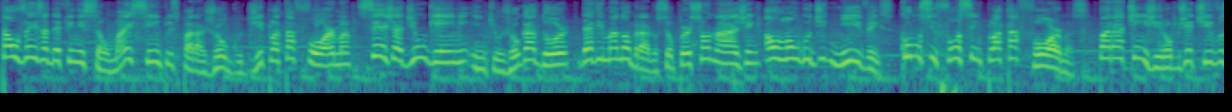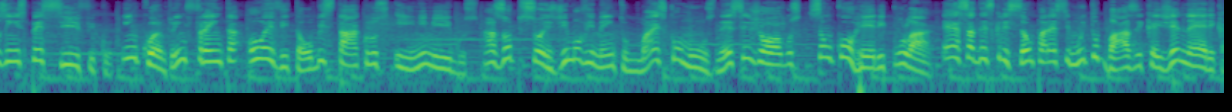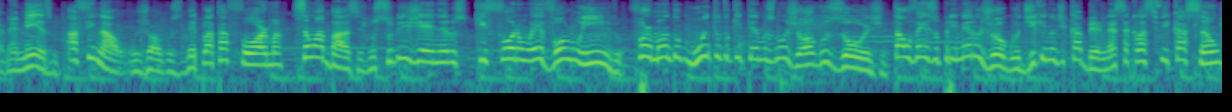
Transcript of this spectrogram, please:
Talvez a definição mais simples para jogo de plataforma seja de um game em que o jogador deve manobrar o seu personagem ao longo de níveis, como se fossem plataformas, para atingir objetivos em específico, enquanto enfrenta ou evita obstáculos e inimigos. As opções de movimento mais comuns nesses jogos são correr e pular. Essa descrição parece muito básica e genérica, não é mesmo? Afinal, os jogos de plataforma são a base dos subgêneros que foram evoluindo, formando muito do que temos nos jogos hoje. Talvez o primeiro jogo digno de caber nessa classificação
